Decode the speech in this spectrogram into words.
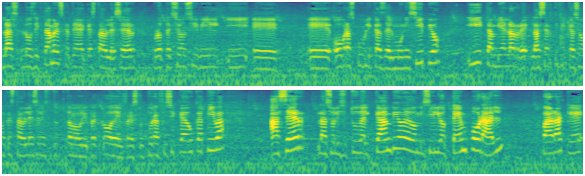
las, los dictámenes que tiene que establecer protección civil y eh, eh, obras públicas del municipio y también la, la, certificación que establece el Instituto Tamaulipeco de Infraestructura Física Educativa, hacer la solicitud del cambio de domicilio temporal para que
